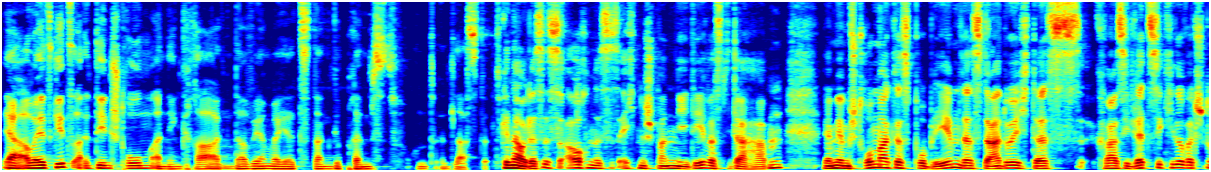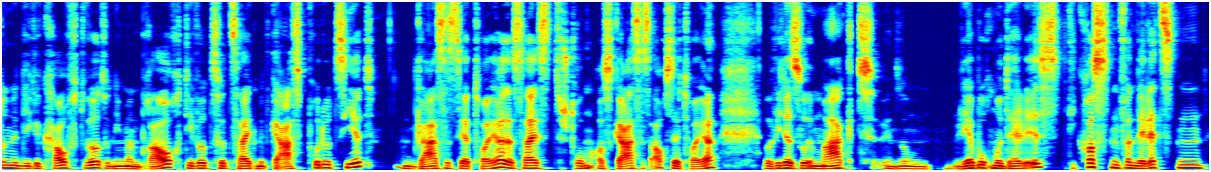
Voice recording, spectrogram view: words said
ja, aber jetzt geht's den Strom an den Kragen. Da wären wir jetzt dann gebremst und entlastet. Genau, das ist auch, und das ist echt eine spannende Idee, was die da haben. Wir haben ja im Strommarkt das Problem, dass dadurch, dass quasi die letzte Kilowattstunde, die gekauft wird und die man braucht, die wird zurzeit mit Gas produziert. Und Gas ist sehr teuer, das heißt, Strom aus Gas ist auch sehr teuer. Aber wie das so im Markt in so einem Lehrbuchmodell ist, die Kosten von der letzten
